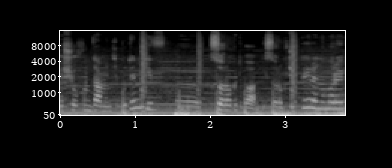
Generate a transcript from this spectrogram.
е, що у фундаменті будинків е, 42 і 44 номери е,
